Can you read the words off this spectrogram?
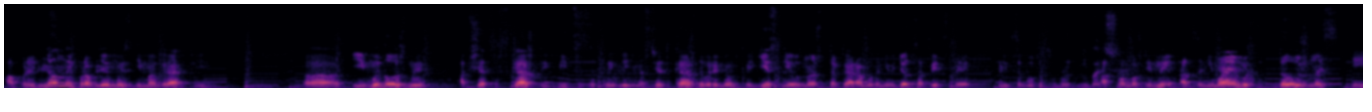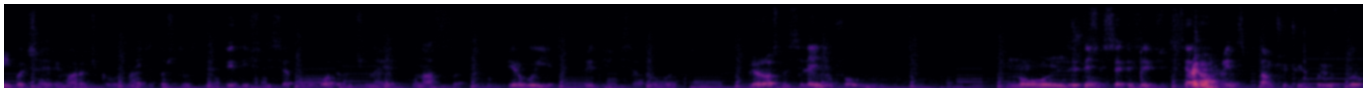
определенные проблемы с демографией. Э, И мы должны общаться с каждой, биться за появление на свет каждого ребенка. Если я узнаю, что такая работа не ведет, соответственно, лица будут освобож- Небольшая. освобождены от занимаемых должностей. Небольшая ремарочка. Вы знаете то, что с 2010 года, начиная, у нас впервые 2010 года прирост населения ушел вниз. Ну и В чё? 2010, 2010 в принципе, там чуть-чуть плюс был.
